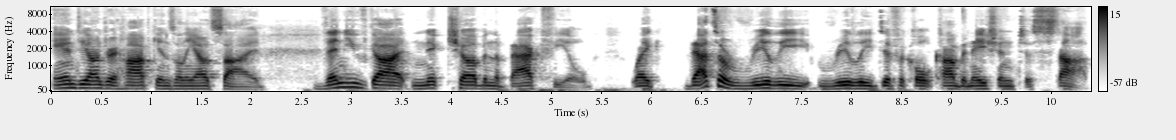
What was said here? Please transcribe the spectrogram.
and DeAndre Hopkins on the outside, then you've got Nick Chubb in the backfield. Like that's a really, really difficult combination to stop.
